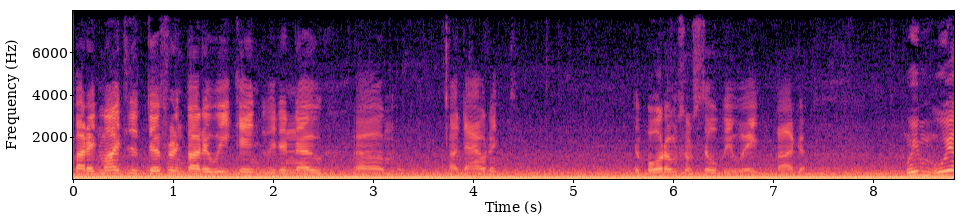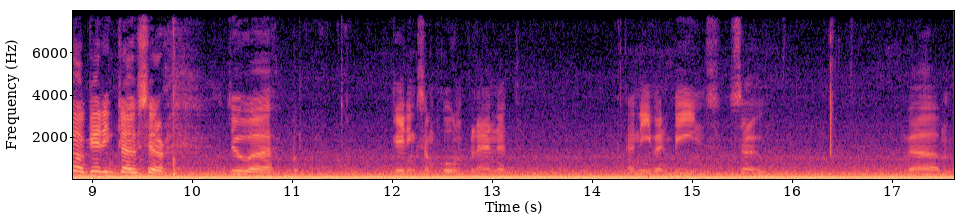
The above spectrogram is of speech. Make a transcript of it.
But it might look different by the weekend. We don't know. Um, I doubt it. The bottoms will still be wet, but we we are getting closer to uh, getting some corn planted and even beans. So, um,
